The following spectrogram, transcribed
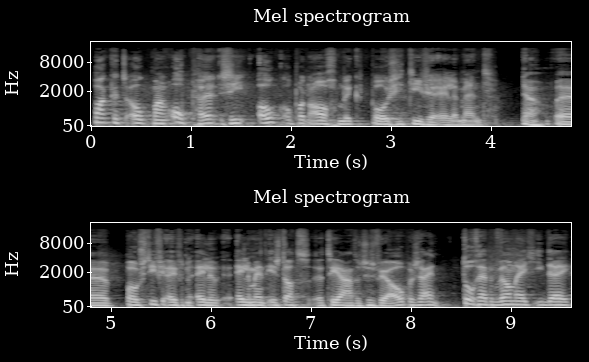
pak het ook maar op. Hè. Zie ook op een ogenblik het positieve element. Ja, uh, positief element is dat theaters dus weer open zijn. Toch heb ik wel een beetje het idee,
